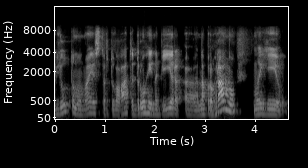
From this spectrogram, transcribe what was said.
лютому має стартувати другий набір е, на програму. Ми її.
